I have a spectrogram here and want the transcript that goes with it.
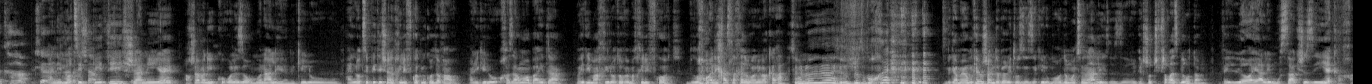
וקרה? אני לא ציפיתי שאני אהיה, עכשיו אני קורא לזה הורמונלי, אני כאילו, אני לא ציפיתי שאני אתחיל לבכות מכל דבר. אני כאילו, חזרנו הביתה, והייתי מאכיל אותו ומתחיל לבכות. ודרור נכנס לחדר ואומר לי מה קרה? אני לא יודע, אני פשוט בוכה. וגם היום כאילו שאני מדבר איתו זה, זה כאילו מאוד אמוציונלי, זה, זה רגשות שאפשר להסביר אותם. ולא היה לי מושג שזה יהיה ככה.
